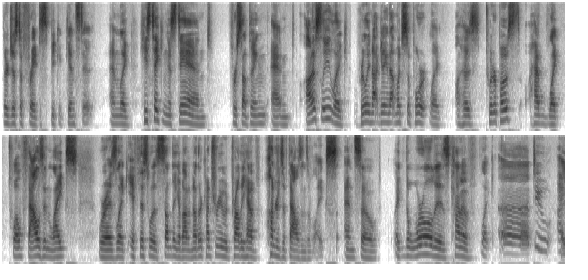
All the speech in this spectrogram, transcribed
they're just afraid to speak against it. And like he's taking a stand for something and honestly like really not getting that much support. Like his Twitter posts had like 12,000 likes whereas like if this was something about another country it would probably have hundreds of thousands of likes. And so like the world is kind of like uh do I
